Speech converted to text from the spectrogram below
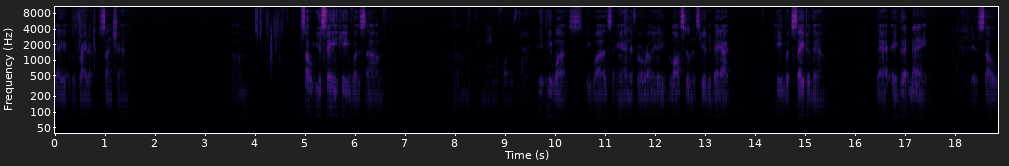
day of a brighter sunshine. Um, so you see, he was, um, um, A man before his time. he, he was, he was, and if there were really any law students here today, I, he would say to them that a good name is so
